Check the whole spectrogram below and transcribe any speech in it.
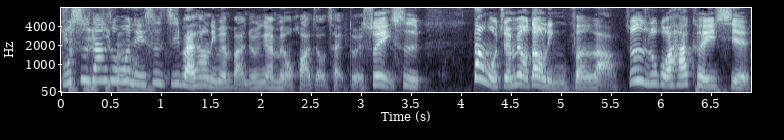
不是，但是问题是鸡白汤里面本来就应该没有花椒才对，所以是，但我觉得没有到零分啦。就是如果他可以写。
